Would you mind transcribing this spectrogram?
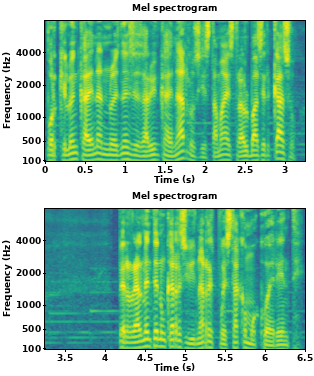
¿por qué lo encadenan? No es necesario encadenarlo, si está maestrado él va a hacer caso. Pero realmente nunca recibí una respuesta como coherente.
